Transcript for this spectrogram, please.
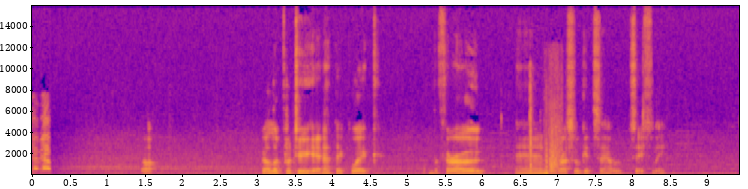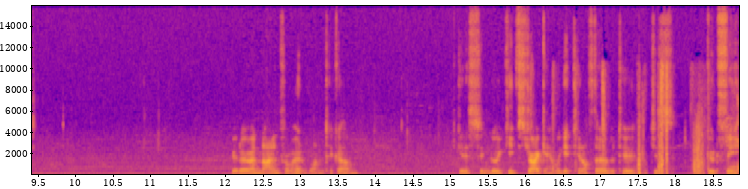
Yep, yep! Oh. Gotta look for two here. They're quick. On the throw, and Russell gets out safely. Good over nine from it. One to come. Get a single. He keeps striking, and we get ten off the over too, which is a good feat.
